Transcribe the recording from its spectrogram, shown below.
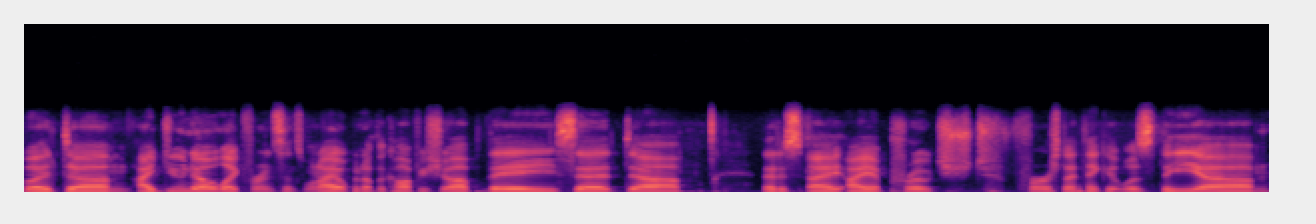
But um, I do know, like for instance, when I opened up the coffee shop, they said uh, that is I, I approached first. I think it was the um,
